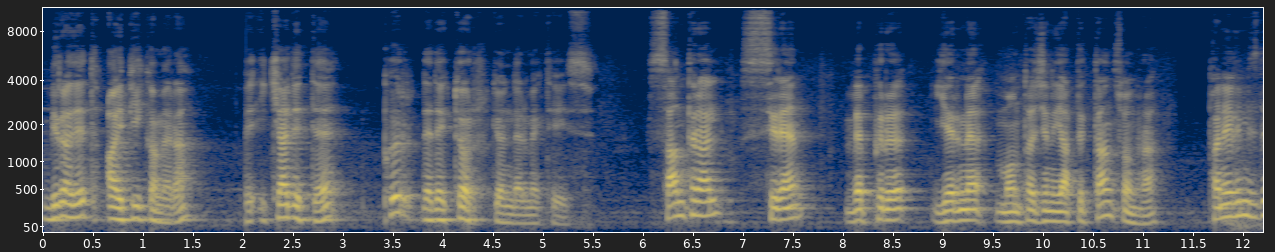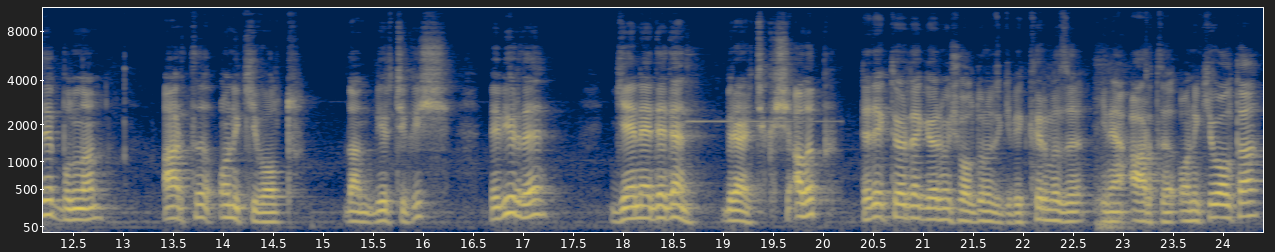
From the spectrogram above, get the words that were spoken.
bir adet IP kamera ve iki adet de pır dedektör göndermekteyiz. Santral, siren ve pırı yerine montajını yaptıktan sonra panelimizde bulunan artı 12 voltdan bir çıkış ve bir de GND'den birer çıkış alıp dedektörde görmüş olduğunuz gibi kırmızı yine artı 12 volta,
